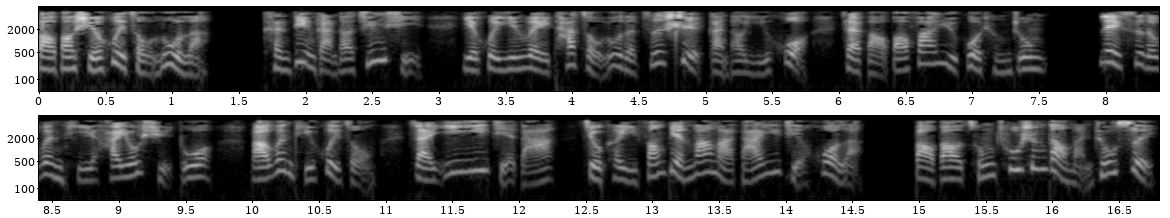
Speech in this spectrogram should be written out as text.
宝宝学会走路了，肯定感到惊喜，也会因为他走路的姿势感到疑惑。在宝宝发育过程中，类似的问题还有许多，把问题汇总，再一一解答，就可以方便妈妈答疑解惑了。宝宝从出生到满周岁，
